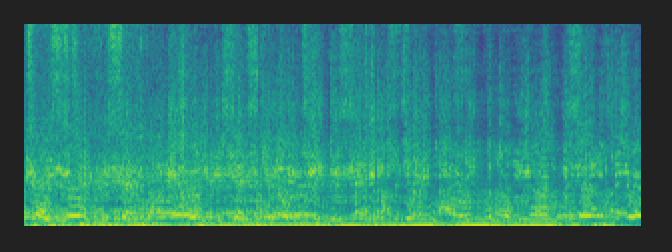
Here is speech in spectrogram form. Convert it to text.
choices 10% luck, 20% skill, 80% concentrated power, 100% pleasure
